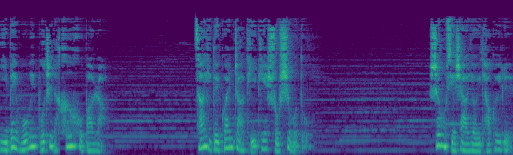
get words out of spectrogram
已被无微不至的呵护包绕，早已对关照体贴熟视无睹。生物学上有一条规律：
